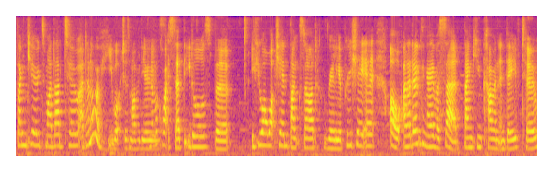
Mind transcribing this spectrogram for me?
thank you to my dad too. I don't know if he watches my videos. never quite said that he does, but if you are watching, thanks dad, really appreciate it. Oh, and I don't think I ever said thank you Karen and Dave too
